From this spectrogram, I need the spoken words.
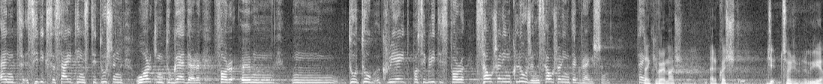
and civic society institutions working together for, um, um, to, to create possibilities for social inclusion, social integration. Thank, Thank you. you very much. And a question, sorry, yeah.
